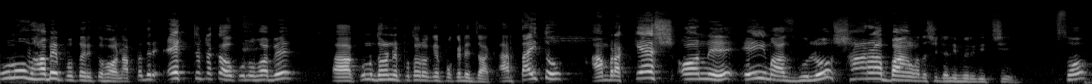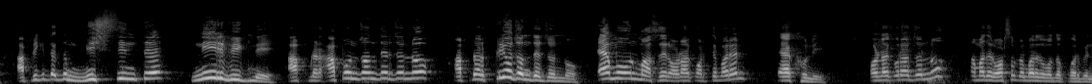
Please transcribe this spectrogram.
কোনোভাবে প্রতারিত হন। আপনাদের একটা টাকাও কোনোভাবে কোনো ধরনের প্রতারকের পকেটে যাক। আর তাই তো আমরা ক্যাশ অনে এই মাছগুলো সারা বাংলাদেশে ডেলিভারি দিচ্ছি। সো আপনি কিন্তু একদম নিশ্চিন্তে, নির্বিঘ্নে আপনার আপনজনদের জন্য, আপনার প্রিয়জনদের জন্য এমন মাছের অর্ডার করতে পারেন এখনই। অর্ডার করার জন্য আমাদের হোয়াটসঅ্যাপ নম্বরে যোগাযোগ করবেন।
